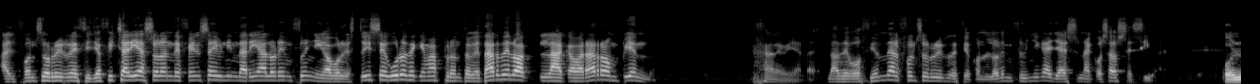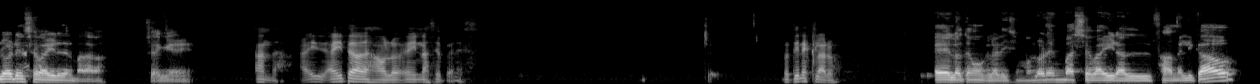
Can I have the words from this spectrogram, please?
Alfonso Ruiz Recio, yo ficharía solo en defensa y blindaría a Lorenzo Zúñiga porque estoy seguro de que más pronto que tarde lo, la acabará rompiendo. Madre mía, la, la devoción de Alfonso Ruiz Recio con Lorenzo Zúñiga ya es una cosa obsesiva. Pues Loren se va a ir del Málaga. O sea que Anda, ahí, ahí te ha dejado lo- Ignacio Pérez. Lo tienes claro. eh, lo tengo clarísimo. Loren va, se va a ir al Famalicao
